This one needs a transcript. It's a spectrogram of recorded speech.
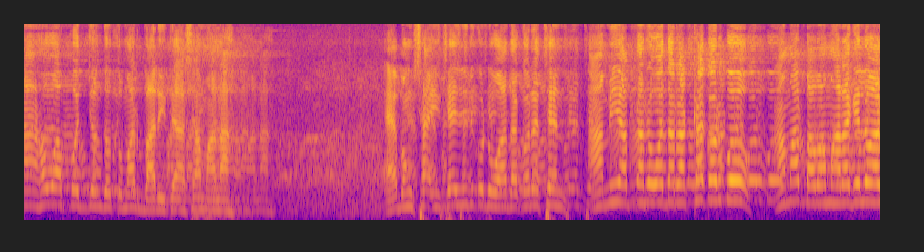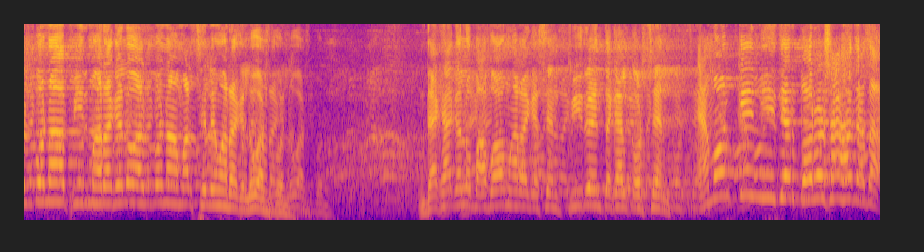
না হওয়া পর্যন্ত তোমার বাড়িতে আসা মানা। এবং সাইন্সাইজির কোট ওয়াদা করেছেন, আমি আপনার ওয়াদা রক্ষা করব। আমার বাবা মারা গেলেও আসব না, পীর মারা গেলেও আসব না, আমার ছেলে মারা গেলেও আসব না। দেখা গেল বাবাও মারা গেছেন, পীরও ইন্তেকাল করছেন। এমনকি নিজের বড় শাহজাদা।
